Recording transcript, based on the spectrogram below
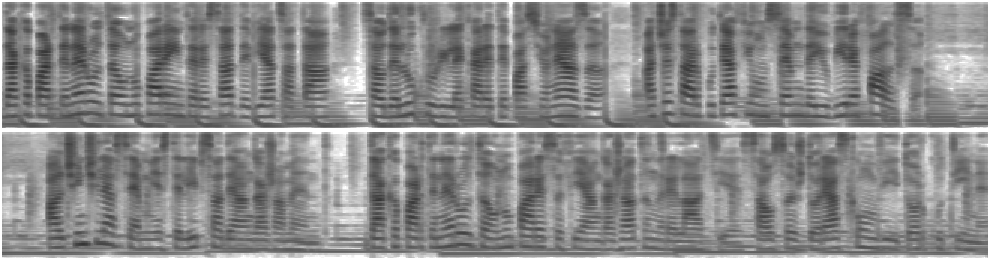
Dacă partenerul tău nu pare interesat de viața ta sau de lucrurile care te pasionează, acesta ar putea fi un semn de iubire falsă. Al cincilea semn este lipsa de angajament. Dacă partenerul tău nu pare să fie angajat în relație sau să-și dorească un viitor cu tine,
